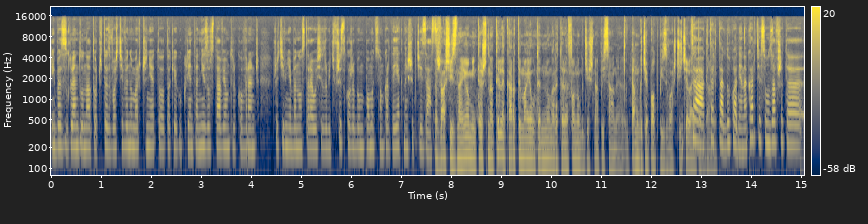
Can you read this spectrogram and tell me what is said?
i bez względu na to, czy to jest właściwy numer, czy nie, to takiego klienta nie zostawią, tylko wręcz przeciwnie, będą starały się zrobić wszystko, żeby mu pomóc tą kartę jak najszybciej zastrzec. Wasi znajomi też na tyle karty mają ten numer telefonu gdzieś napisany, tam gdzie podpis właściciela i tak Tak, dalej. tak, tak, dokładnie. Na karcie są zawsze te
